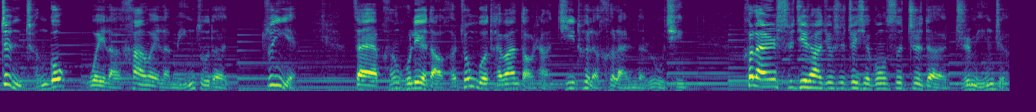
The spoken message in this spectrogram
郑成功为了捍卫了民族的尊严，在澎湖列岛和中国台湾岛上击退了荷兰人的入侵。荷兰人实际上就是这些公司制的殖民者。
